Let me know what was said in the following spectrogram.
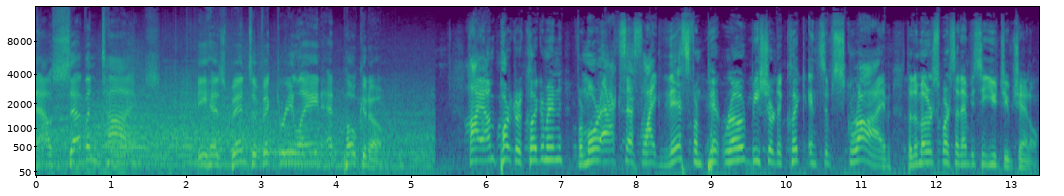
Now seven times he has been to victory lane at Pocono. Hi, I'm Parker Kligerman. For more access like this from Pit Road, be sure to click and subscribe to the Motorsports on NBC YouTube channel.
